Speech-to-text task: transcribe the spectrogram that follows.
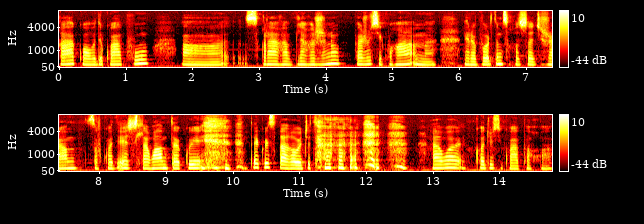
къакӏуэ, ауэдэ гуапэу сыкърагъэблэгъэжыну пэжу си гугъаӏымэ. Аэропортым сыкъыщэкӏыжам цӏыху куэд ӏейщ слъэгъуам тӏэкӏуи тӏэкӏуи сыкъагъэукӏыт. Ауэ куэду си гуапэ хъуа.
